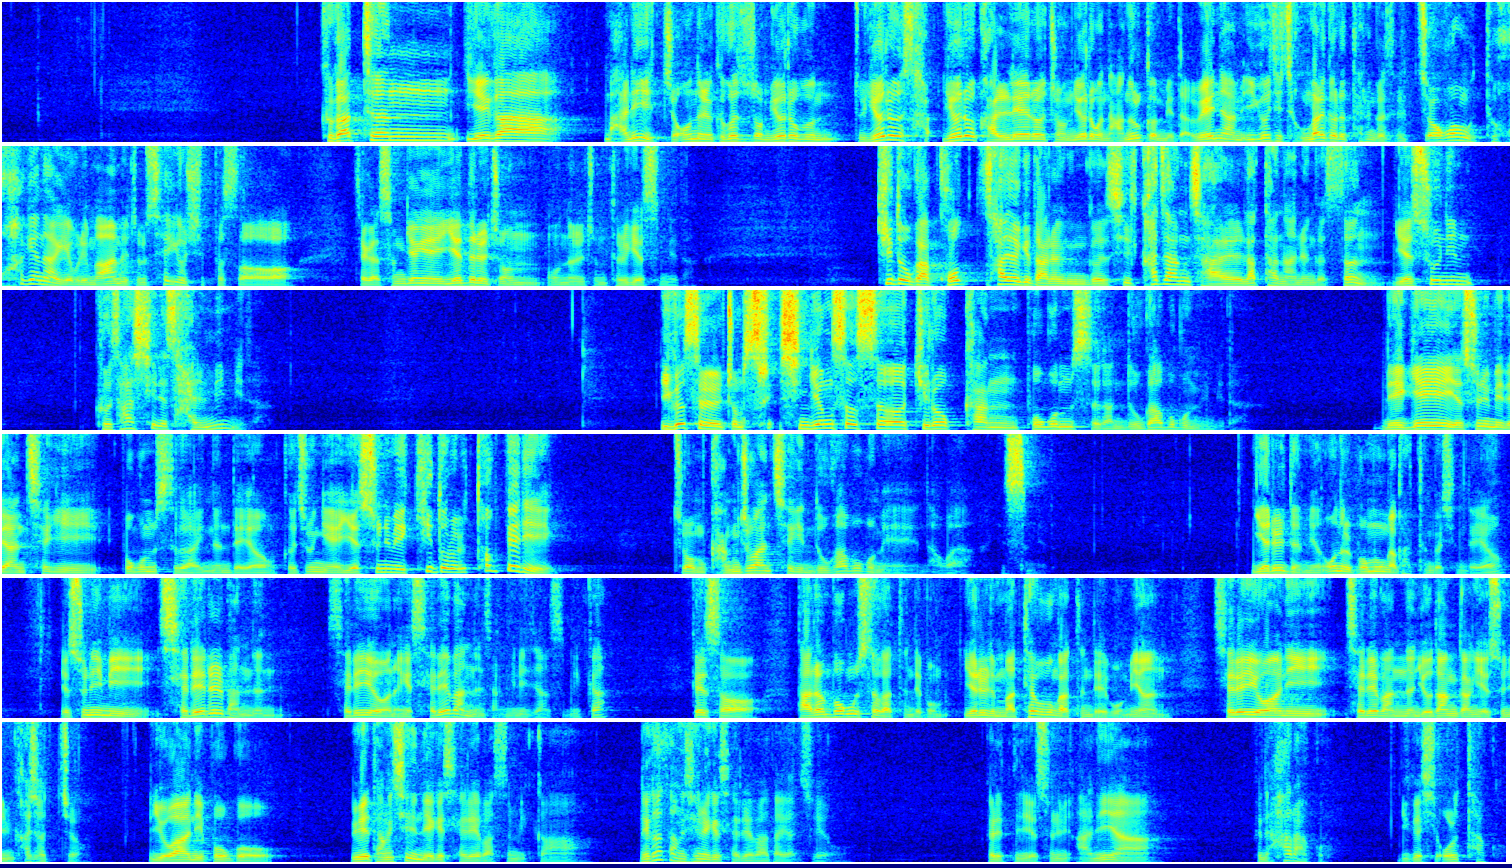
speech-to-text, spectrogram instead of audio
그 같은 예가 많이 있죠. 오늘 그것을 좀 여러분, 여러, 여러 갈래로 좀 여러분 나눌 겁니다. 왜냐하면 이것이 정말 그렇다는 것을 조금 더 확연하게 우리 마음에 좀 새기고 싶어서 제가 성경의 예들을 좀 오늘 좀 들겠습니다. 기도가 곧 사역이라는 것이 가장 잘 나타나는 것은 예수님 그 사실의 삶입니다. 이것을 좀 신경 써서 기록한 복음서가 누가복음입니다. 네 개의 예수님에 대한 책이 복음서가 있는데요. 그 중에 예수님의 기도를 특별히 좀 강조한 책이 누가복음에 나와 있습니다. 예를 들면 오늘 본문과 같은 것인데요. 예수님이 세례를 받는 세례 요한에게 세례 받는 장면이지 않습니까? 그래서 다른 복음서 같은 데 보면 예를 들면 마태복음 같은 데 보면 세례 요한이 세례 받는 요단강 예수님 가셨죠. 요한이 보고 왜 당신이 내게 세례 받습니까? 내가 당신에게 세례받아야지요. 그랬더니 예수님이 아니야. 그냥 하라고. 이것이 옳다고.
